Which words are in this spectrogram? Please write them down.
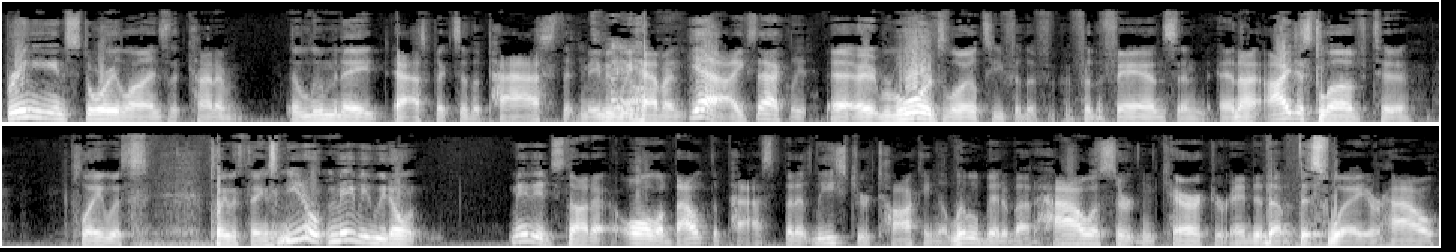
bringing in storylines that kind of illuminate aspects of the past that maybe we haven't. Yeah, exactly. Uh, it rewards loyalty for the for the fans, and and I, I just love to play with play with things. And you know, maybe we don't. Maybe it's not a, all about the past, but at least you're talking a little bit about how a certain character ended up this way, or how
